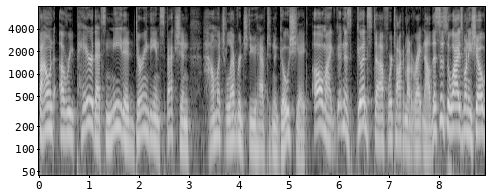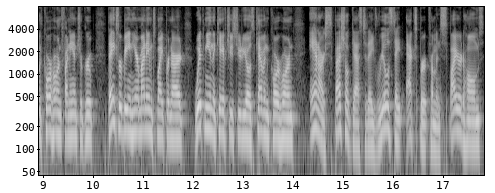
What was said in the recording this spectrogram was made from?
found a repair that's needed during the inspection. How much leverage do you have to negotiate? Oh my goodness, good stuff. We're talking about it right now. This is the Wise Money Show with Korhorn Financial Group. Thanks for being here. My name is Mike Bernard. With me in the KFG studios, Kevin Korhorn, and our special guest today, real estate expert from Inspired Homes,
